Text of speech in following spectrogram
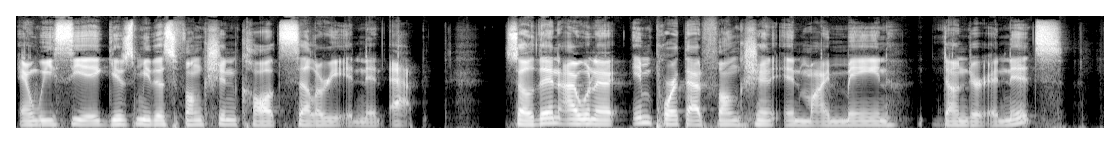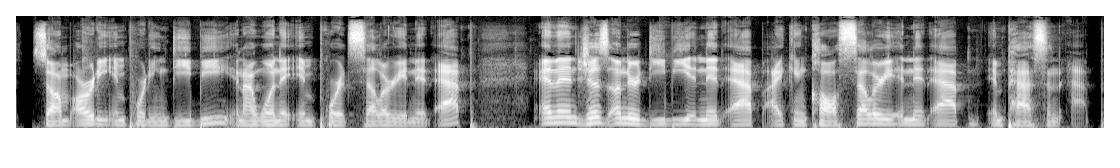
and we see it gives me this function called celery init app. So then I want to import that function in my main dunder inits. So I'm already importing DB and I want to import celery init app. And then just under DB init app, I can call celery init app and pass an app.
